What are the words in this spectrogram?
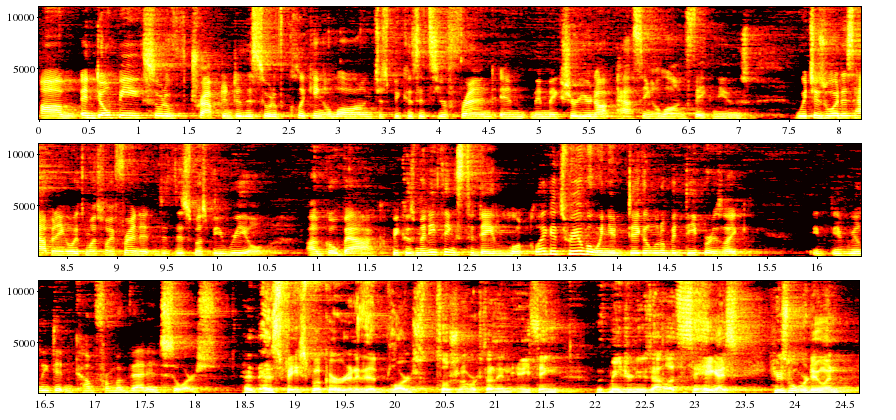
Um, and don't be sort of trapped into this sort of clicking along just because it's your friend and, and, make sure you're not passing along fake news, which is what is happening. Oh, it's must my friend, it, this must be real. Uh, go back because many things today look like it's real, but when you dig a little bit deeper, it's like it, it really didn't come from a vetted source. Has Facebook or any of the large social networks done anything with major news outlets to say, hey guys, here's what we're doing?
